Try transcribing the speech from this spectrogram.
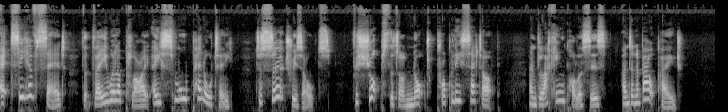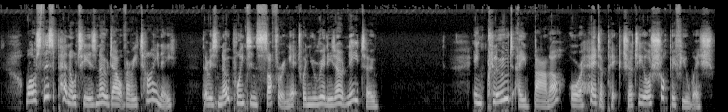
Etsy have said that they will apply a small penalty to search results for shops that are not properly set up and lacking policies and an About page. Whilst this penalty is no doubt very tiny, there is no point in suffering it when you really don't need to. Include a banner or a header picture to your shop if you wish.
